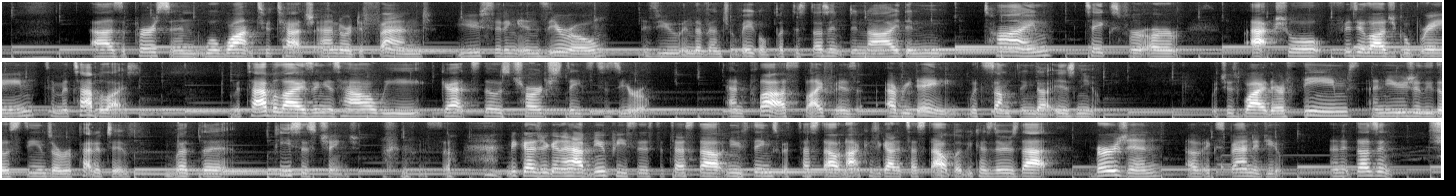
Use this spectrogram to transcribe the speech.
as a person will want to attach and or defend you sitting in zero is you in the ventral vagal. But this doesn't deny the time it takes for our actual physiological brain to metabolize. Metabolizing is how we get those charged states to zero. And plus, life is every day with something that is new, which is why there are themes, and usually those themes are repetitive, but the pieces change. because you're going to have new pieces to test out new things with test out not because you got to test out but because there's that version of expanded you and it doesn't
